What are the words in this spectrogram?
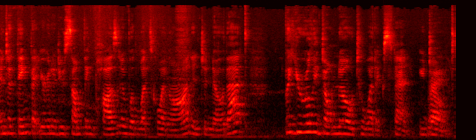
and to think that you're going to do something positive with what's going on and to know that, but you really don't know to what extent. You don't.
